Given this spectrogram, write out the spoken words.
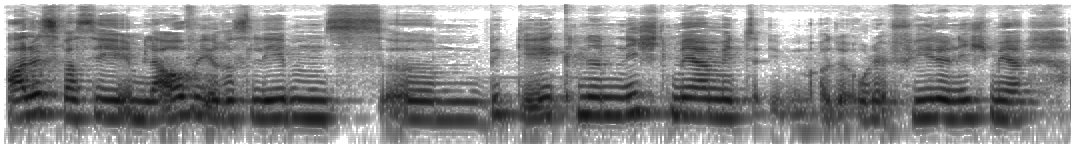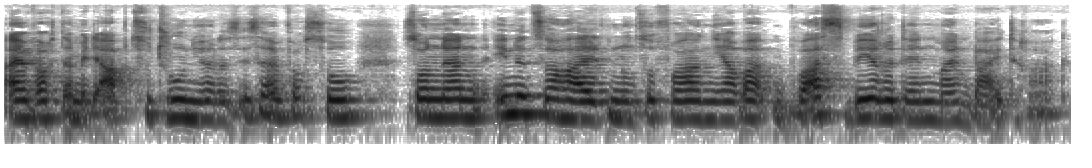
alles, was sie im Laufe ihres Lebens ähm, begegnen, nicht mehr mit, oder viele nicht mehr einfach damit abzutun, ja, das ist einfach so, sondern innezuhalten und zu fragen, ja, was wäre denn mein Beitrag?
